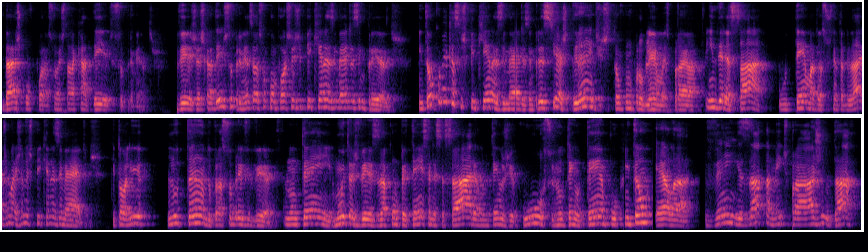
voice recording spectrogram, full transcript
das corporações está na cadeia de suprimentos. Veja, as cadeias de suprimentos elas são compostas de pequenas e médias empresas. Então, como é que essas pequenas e médias empresas, se as grandes estão com problemas para endereçar o tema da sustentabilidade, imagina as pequenas e médias, que estão ali lutando para sobreviver. Não tem, muitas vezes, a competência necessária, não tem os recursos, não tem o tempo. Então, ela vem exatamente para ajudar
